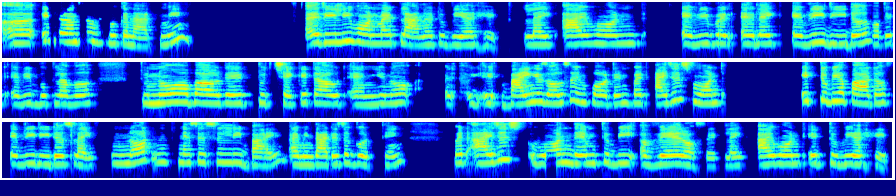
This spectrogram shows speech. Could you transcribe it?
uh, in terms of book anatomy, I really want my planner to be a hit. Like I want everybody, eh, like every reader of it, every book lover, to know about it, to check it out, and you know, eh, eh, buying is also important. But I just want it to be a part of every reader's life, not necessarily buy. I mean, that is a good thing, but I just want them to be aware of it. Like I want it to be a hit.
